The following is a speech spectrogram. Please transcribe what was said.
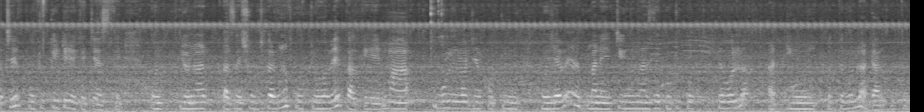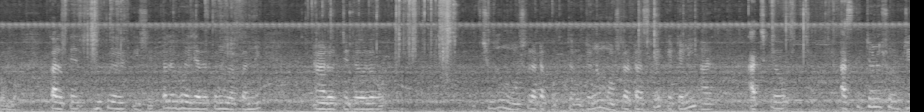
আছে কটু কেটে রেখেছে আজকে। ওই জন্য আর আজকে সবজি কাটবো না কটু হবে কালকে। মা বলল যে কটু হয়ে যাবে মানে চিংড়ি মাছ দিয়ে কটু করতে বলল, আর ডিম করতে বলল, আর ডাল করতে বলল। কালকে দুপুরের ইসে, তাহলে হয়ে যাবে, কোনো ব্যাপার নেই। আর হচ্ছে কি হলো শুধু মশলাটা করতে হবে জন্য মশলাটা আজকে কেটে নিই। আর আজকেও, আজকের জন্য সবজি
